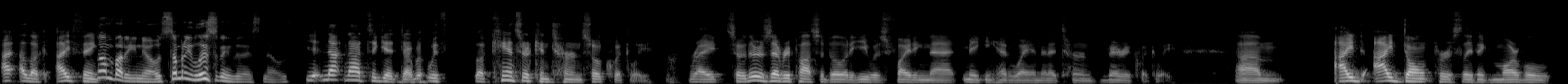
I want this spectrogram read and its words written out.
I, I look, I think Somebody knows. Somebody listening to this knows. yeah, not not to get dark, but with look, cancer can turn so quickly, right? So there's every possibility he was fighting that, making headway, and then it turned very quickly. Um, I I don't personally think Marvel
